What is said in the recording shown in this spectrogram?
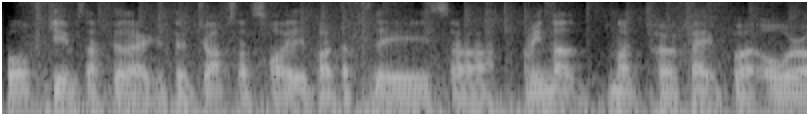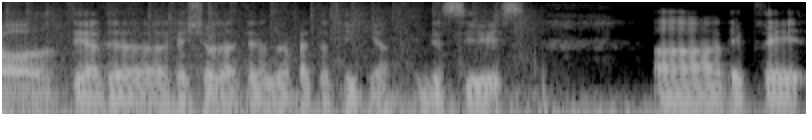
Both games, I feel like the drafts are solid, but the plays are, I mean, not not perfect, but overall, they are the they show that they're the better team here in this series. Uh, they played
